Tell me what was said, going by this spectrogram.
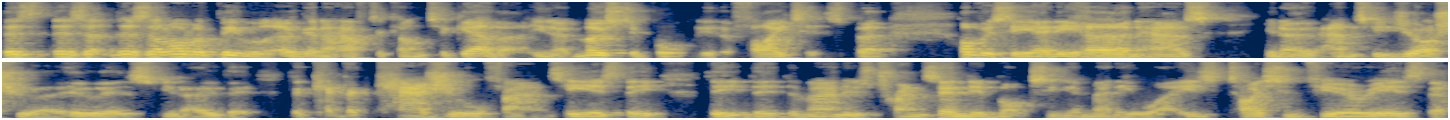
there's there's a, there's a lot of people that are going to have to come together. You know, most importantly the fighters, but obviously Eddie Hearn has you know Anthony Joshua, who is you know the the, the casual fans. He is the, the, the the man who's transcended boxing in many ways. Tyson Fury is the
